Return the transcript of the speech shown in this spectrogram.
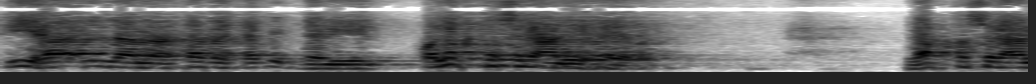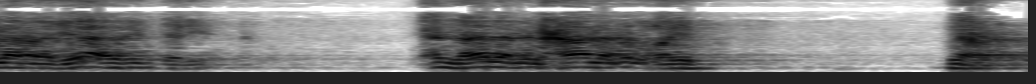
فيها إلا ما ثبت بالدليل ونقتصر عليه أيضا. نقتصر على ما جاء في الدليل لأن هذا من عالم الغيب نعم.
